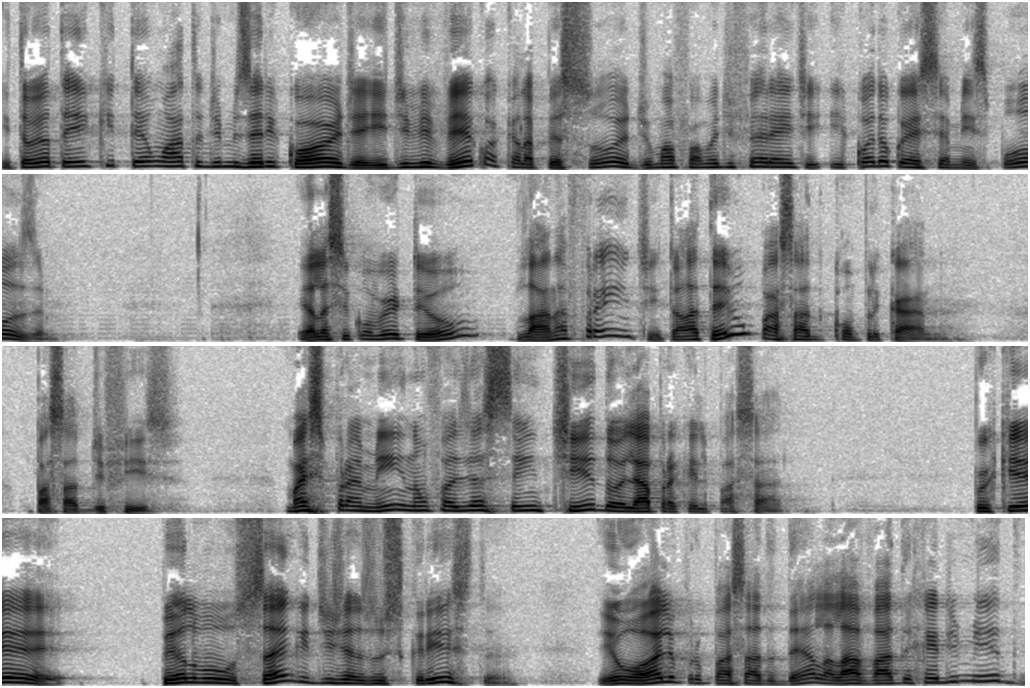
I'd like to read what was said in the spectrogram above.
Então eu tenho que ter um ato de misericórdia e de viver com aquela pessoa de uma forma diferente. E quando eu conheci a minha esposa, ela se converteu lá na frente. Então ela teve um passado complicado, um passado difícil. Mas para mim não fazia sentido olhar para aquele passado. Porque pelo sangue de Jesus Cristo, eu olho para o passado dela lavado e redimido.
